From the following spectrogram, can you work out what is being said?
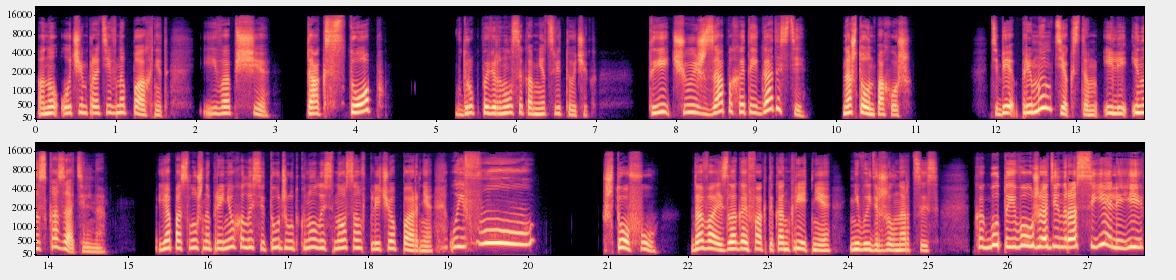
Оно очень противно пахнет. И вообще... «Так, стоп!» Вдруг повернулся ко мне цветочек. «Ты чуешь запах этой гадости? На что он похож? Тебе прямым текстом или иносказательно?» Я послушно принюхалась и тут же уткнулась носом в плечо парня. «Ой, фу!» «Что фу?» «Давай, излагай факты конкретнее», — не выдержал нарцисс. «Как будто его уже один раз съели и...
